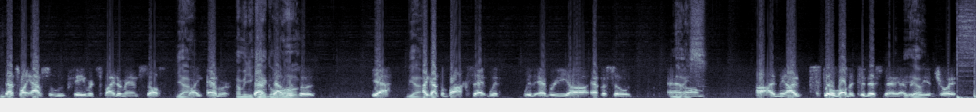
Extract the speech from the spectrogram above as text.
that's my absolute favorite Spider-Man stuff, Yeah. like ever. I mean, you That- can't go that wrong. Was a, yeah, Yeah. I got the box set with with every uh, episode, and Nice. um, I I mean, I still love it to this day. I Yeah. really enjoy it.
